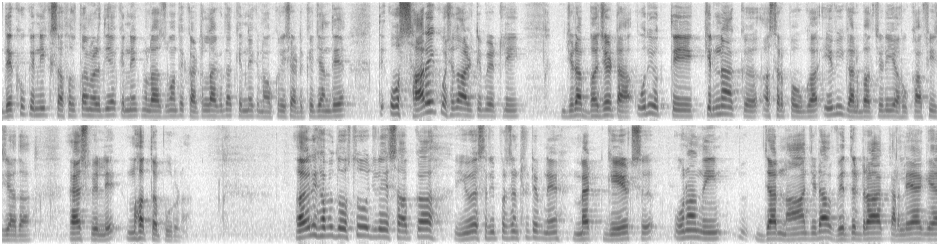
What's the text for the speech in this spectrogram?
ਦੇਖੋ ਕਿੰਨੀ ਕੁ ਸਫਲਤਾ ਮਿਲਦੀ ਹੈ ਕਿੰਨੇ ਕੁ ਮੁਲਾਜ਼ਮਾਂ ਤੇ ਕੱਟ ਲੱਗਦਾ, ਕਿੰਨੇ ਕੁ ਨੌਕਰੀ ਛੱਡ ਕੇ ਜਾਂਦੇ ਆ। ਤੇ ਉਹ ਸਾਰੇ ਕੁਝ ਦਾ ਅਲਟੀਮੇਟਲੀ ਜਿਹੜਾ ਬਜਟ ਆ, ਉਹਦੇ ਉੱਤੇ ਕਿੰਨਾ ਕੁ ਅਸਰ ਪਊਗਾ, ਇਹ ਵੀ ਗੱਲਬਾਤ ਜਿਹੜੀ ਆ ਉਹ ਕਾਫੀ ਜ਼ਿਆਦਾ ਇਸ ਵੇਲੇ ਮਹੱਤਵਪੂਰਨ ਆ। ਅਗਲੀ ਖਬਰ ਦੋਸਤੋ, ਜਿਹੜੇ ਸਾਬਕਾ ਯੂਐਸ ਰਿਪਰੈਜ਼ੈਂਟੇਟਿਵ ਨੇ ਮੈਟ ਗੇਟਸ, ਉਹਨਾਂ ਨੇ ਜਾਂ ਨਾਂ ਜਿਹੜਾ ਵਿਦਡਰਾ ਕਰ ਲਿਆ ਗਿਆ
